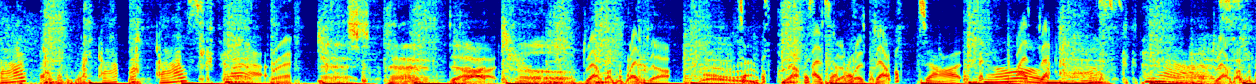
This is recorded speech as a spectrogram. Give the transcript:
Ask Pat. AskPat.com. Dot com. AskPat.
